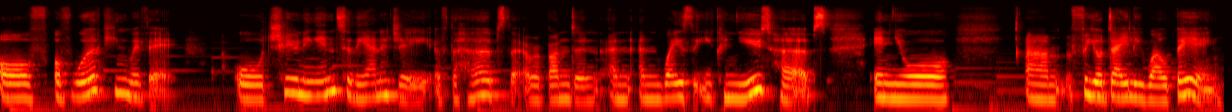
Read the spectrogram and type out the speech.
of of working with it or tuning into the energy of the herbs that are abundant and and ways that you can use herbs in your um, for your daily well-being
